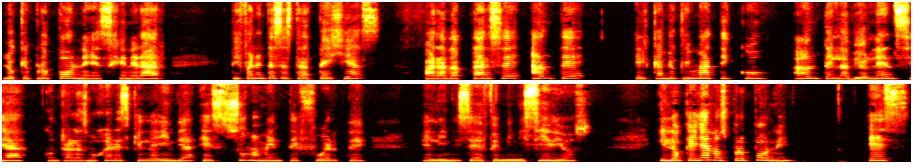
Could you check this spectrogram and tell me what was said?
lo que propone es generar diferentes estrategias para adaptarse ante el cambio climático, ante la violencia contra las mujeres, que en la India es sumamente fuerte el índice de feminicidios. Y lo que ella nos propone es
